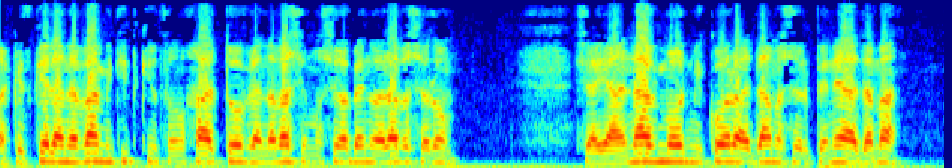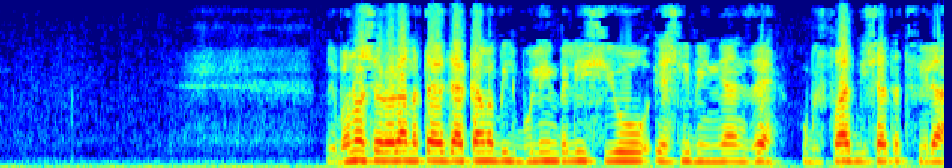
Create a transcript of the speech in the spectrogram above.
רק אזכה לענווה אמיתית כרצונך הטוב, לענווה של משה רבנו עליו השלום, שהיה ענב מאוד מכל האדם אשר פני האדמה. ריבונו של עולם, אתה יודע כמה בלבולים בלי שיעור יש לי בעניין זה, ובפרט בשעת התפילה.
